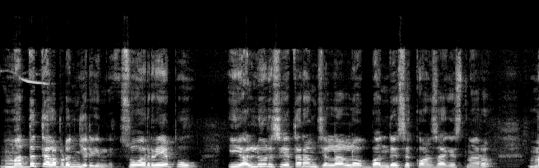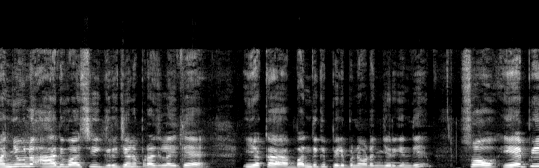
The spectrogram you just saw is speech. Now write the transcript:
మద్దతు తెలపడం జరిగింది. సో రేపు ఈ అల్లూరు సీతారాం జిల్లాలో బంద్ వేసే కొనసాగిస్తున్నారు. మన్యంలో ఆదివాసీ గిరిజన ప్రజలైతే ఈ యొక్క బంద్కి పిలుపునివ్వడం జరిగింది. So AP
